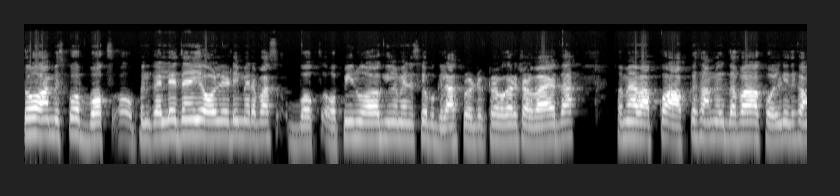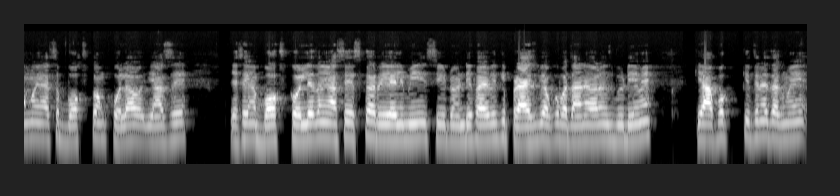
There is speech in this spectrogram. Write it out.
तो हम इसको बॉक्स ओपन कर लेते हैं। ये ऑलरेडी मेरे पास बॉक्स ओपन हुआ क्योंकि मैंने इसके ऊपर ग्लास प्रोटेक्टर वगैरह चढ़वाया था। तो मैं अब आपको आपके सामने एक दफ़ा खोल के दिखाऊँगा। यहाँ से बॉक्स को हम खोला, यहाँ से जैसे मैं बॉक्स खोल लेता हूँ, यहाँ से इसका रियल मी सी ट्वेंटी फाइव की प्राइस भी आपको बताने वाला हूँ इस वीडियो में कि आपको कितने तक में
